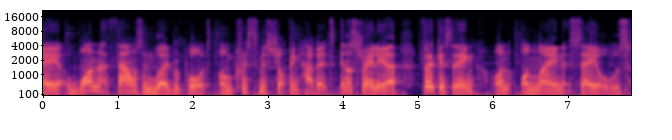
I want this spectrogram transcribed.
a 1,000 word report on Christmas shopping habits in Australia, focusing on online sales.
